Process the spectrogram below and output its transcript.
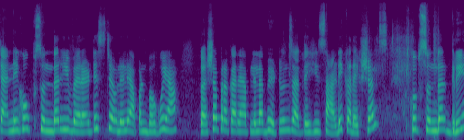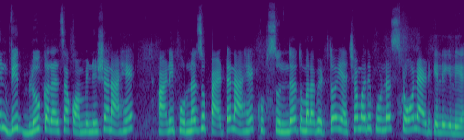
त्यांनी खूप सुंदर ही व्हेरायटीज ठेवलेली आपण बघूया. कशा प्रकारे आपल्याला भेटून जाते ही साडी कलेक्शन्स खूप सुंदर ग्रीन विथ ब्लू कलरचा कॉम्बिनेशन आहे. आणि पूर्ण जो पॅटर्न आहे खूप सुंदर तुम्हाला भेटतो. याच्यामध्ये पूर्ण स्टोन ॲड केली गेली आहे.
